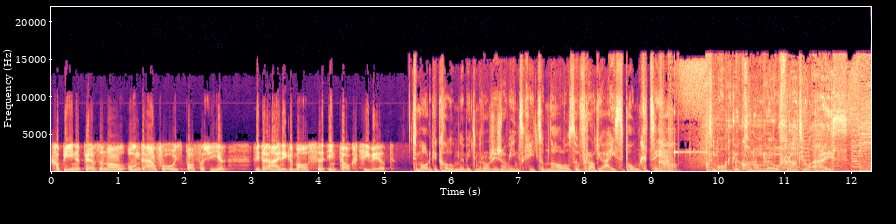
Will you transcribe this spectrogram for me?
Kabinenpersonal und auch von uns Passagieren wieder einigermaßen intakt sein wird. Die Morgenkolumne mit dem Roger Schawinski zum Nachlesen auf radio1.ch. Die Morgenkolumne auf Radio 1.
